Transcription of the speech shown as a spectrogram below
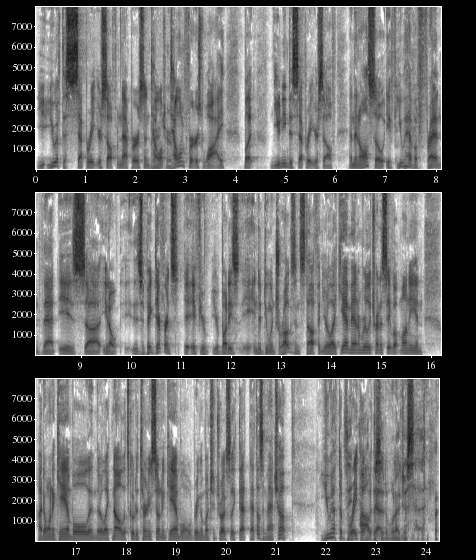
You, you have to separate yourself from that person. Tell them, tell them first why, but you need to separate yourself. And then also, if you have a friend that is, uh, you know, it's a big difference if your your buddy's into doing drugs and stuff, and you're like, yeah, man, I'm really trying to save up money, and I don't want to gamble, and they're like, no, let's go to Turning Stone and gamble, and we'll bring a bunch of drugs. Like that, that doesn't match up. You have to it's break up with that. of what I just said.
